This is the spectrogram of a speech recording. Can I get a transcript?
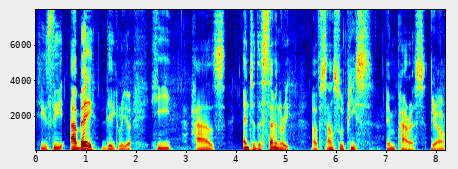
he's the Abbé Desgrieux. He has entered the seminary of Saint Sulpice in Paris Yeah.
